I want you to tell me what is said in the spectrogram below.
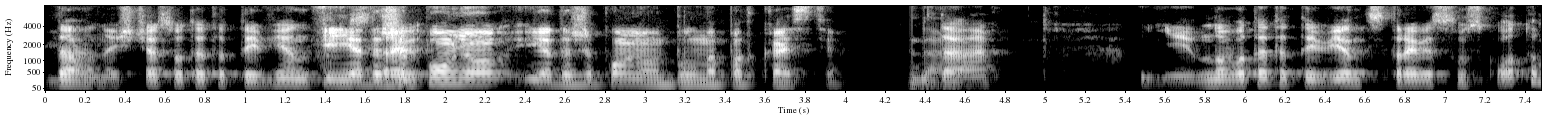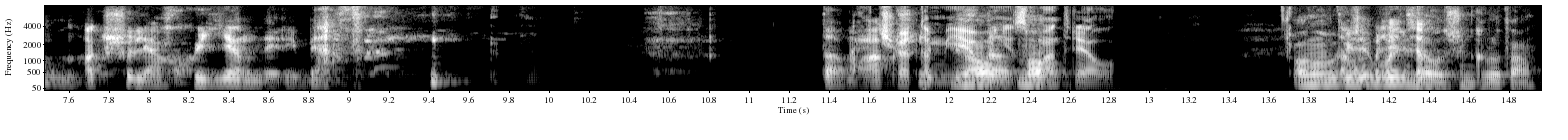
Да, но сейчас вот этот ивент... И я с даже помню, он- я даже помню, он был на подкасте. Да. И- но вот этот ивент с Трэвисом Скоттом, он actually охуенный, ребят. Там, А что там? actually Я его Но- не но- смотрел. Он выглядел а- очень круто.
